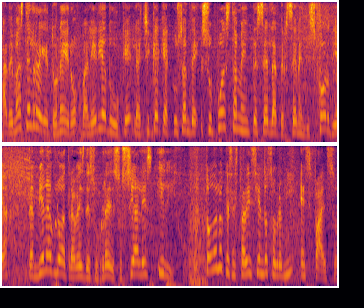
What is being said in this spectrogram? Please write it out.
Además del reggaetonero, Valeria Duque, la chica que acusan de supuestamente ser la tercera en discordia, también habló a través de sus redes sociales y dijo, Todo lo que se está diciendo sobre mí es falso.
